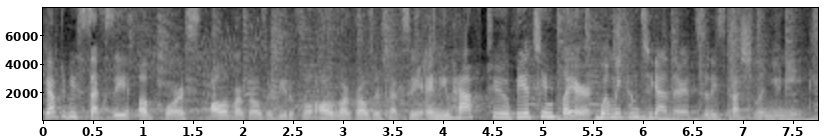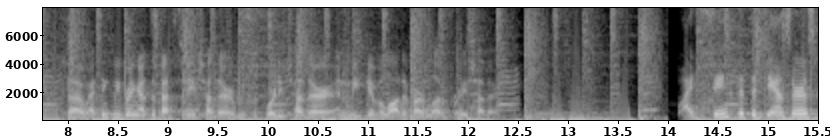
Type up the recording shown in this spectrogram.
You have to be sexy, of course. All of our girls are beautiful, all of our girls are sexy, and you have to be a team player. When we come together, it's really special and unique. So I think we bring out the best in each other, we support each other, and we give a lot of our love for each other. I think that the dancers,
